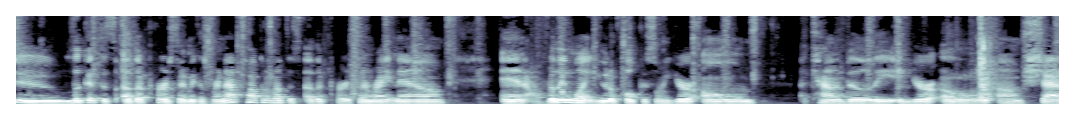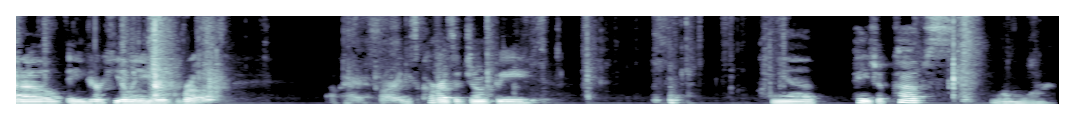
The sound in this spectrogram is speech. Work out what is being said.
to look at this other person because we're not talking about this other person right now. And I really want you to focus on your own accountability in your own um, shadow and your healing and your growth. Okay, sorry. These cards are jumpy. Yeah, Page of Cups. One more.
